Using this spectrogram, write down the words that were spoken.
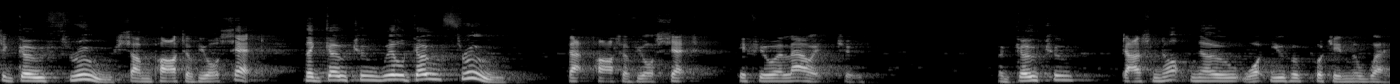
to go through some part of your set, the go-to will go through that part of your set if you allow it to. A go-to does not know what you have put in the way.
